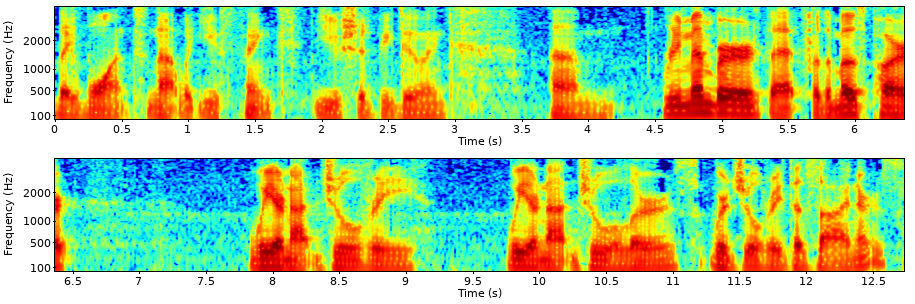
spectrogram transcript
they want, not what you think you should be doing. Um, remember that for the most part, we are not jewelry we are not jewelers we're jewelry designers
